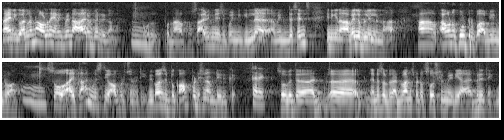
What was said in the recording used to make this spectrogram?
நான் இன்னைக்கு வரலன்னா அவ்வளவுதான். எனக்கு ரெண்டு ஆயிரம் பேர் இருக்காங்க. ஒரு இப்போ நான் சாய் விக்னேஷ் இப்போ இன்னைக்கு இல்ல. ஐ மீன் இந்த சென்ஸ் இன்னைக்கு நான் அவைலபிள் இல்லைன்னா அவனை கூட்டிருப்பா அப்படின்றவாங்க so I can't miss the opportunity because இப்போ காம்படிஷன் அப்படி இருக்கு. ஸோ வித் என்ன சொல்றது? Advancement of social media everything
